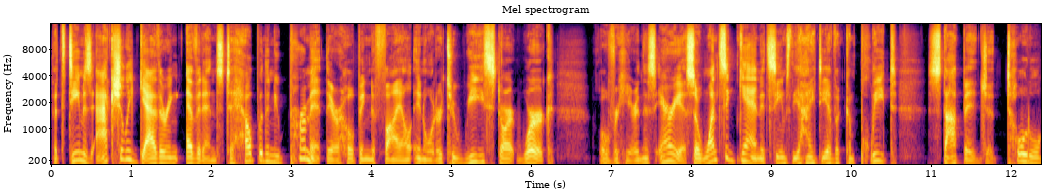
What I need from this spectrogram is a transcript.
that the team is actually gathering evidence to help with a new permit they are hoping to file in order to restart work over here in this area. So, once again, it seems the idea of a complete stoppage, a total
